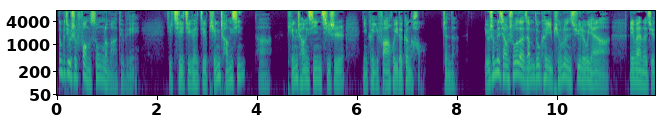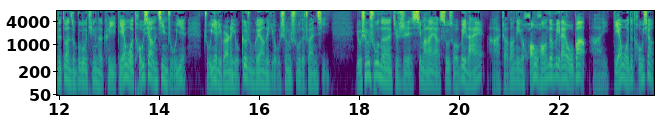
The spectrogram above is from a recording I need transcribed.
那不就是放松了吗？对不对？就这这个这个平常心啊，平常心，其实你可以发挥的更好。真的，有什么想说的，咱们都可以评论区留言啊。另外呢，觉得段子不够听的，可以点我头像进主页，主页里边呢有各种各样的有声书的专辑。有声书呢，就是喜马拉雅搜索“未来”啊，找到那个黄黄的未来欧巴啊，点我的头像，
